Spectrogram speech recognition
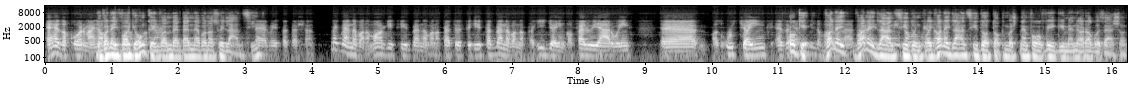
Ehhez a kormány... De van egy vagyonkönyv, amiben benne van az, hogy Lánchíd. Természetesen. Meg benne van a Margit híd, benne van a Petőfi híd, tehát benne vannak a hídjaink, a felüljáróink, eh, az útjaink. Oké, a van egy, van egy ahogy vagy van egy lánchídotok, most nem fogok végigmenni a ragozáson.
